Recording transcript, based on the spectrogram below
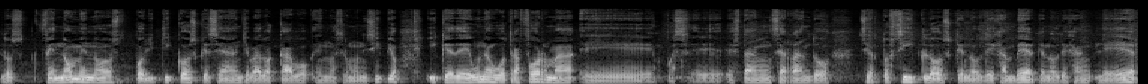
los fenómenos políticos que se han llevado a cabo en nuestro municipio y que de una u otra forma eh, pues eh, están cerrando ciertos ciclos que nos dejan ver, que nos dejan leer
